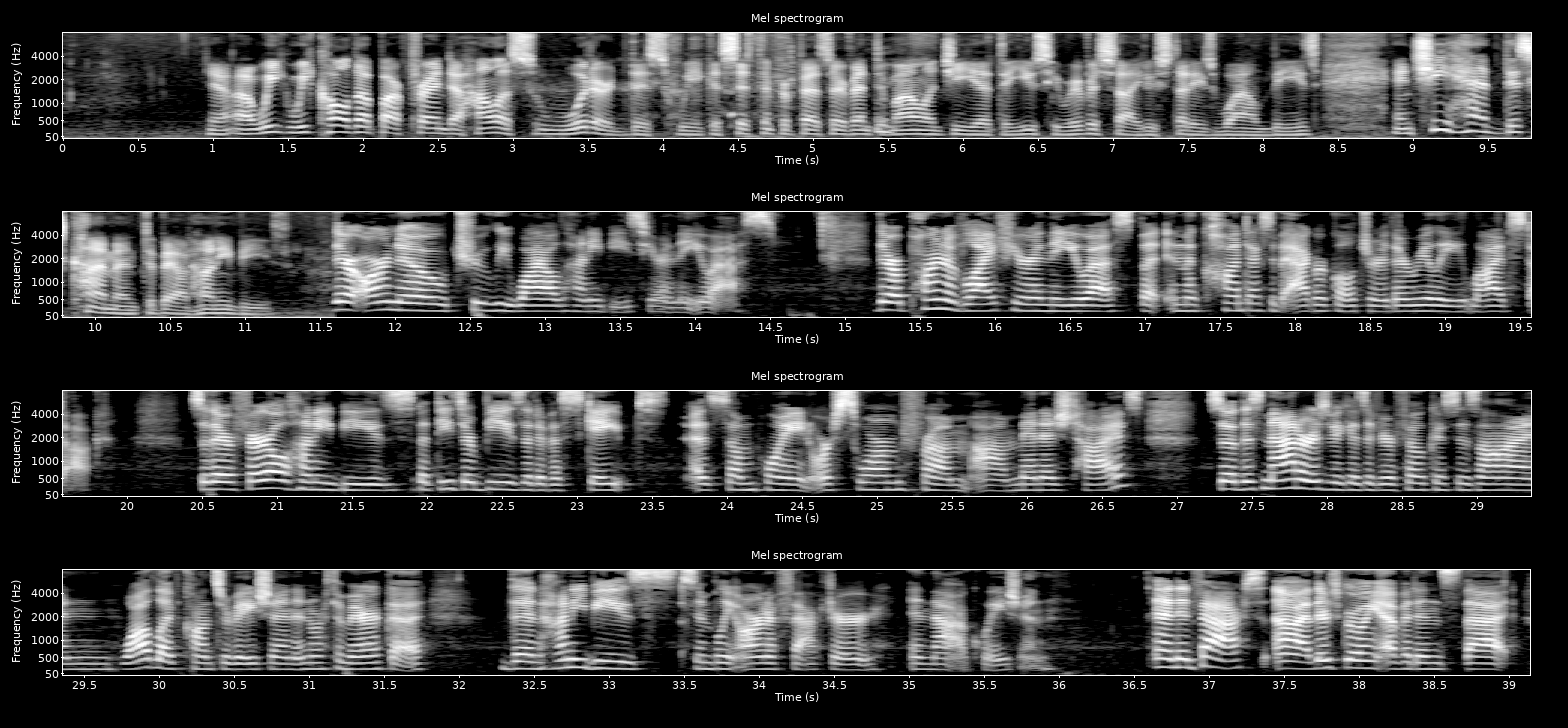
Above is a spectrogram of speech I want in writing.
Yeah, uh, we, we called up our friend uh, Hollis Woodard this week, assistant professor of mm. entomology at the UC Riverside, who studies wild bees, and she had this comment about honeybees. There are no truly wild honeybees here in the U.S. They're a part of life here in the U.S., but in the context of agriculture, they're really livestock. So they're feral honeybees, but these are bees that have escaped at some point or swarmed from um, managed hives. So this matters because if your focus is on wildlife conservation in North America, then honeybees simply aren't a factor in that equation. And in fact, uh, there's growing evidence that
